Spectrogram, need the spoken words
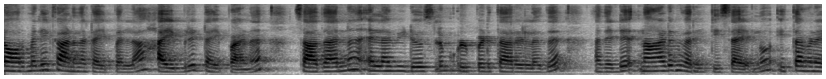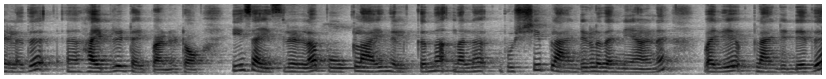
നോർമലി കാണുന്ന ടൈപ്പല്ല ഹൈബ്രിഡ് ടൈപ്പാണ് സാധാരണ എല്ലാ വീഡിയോസിലും ഉൾപ്പെടുത്താറുള്ളത് അതിന്റെ നാടൻ വെറൈറ്റീസ് ആയിരുന്നു. ഇത്തവണയുള്ളത് ഹൈബ്രിഡ് ടൈപ്പാണ് കേട്ടോ ഈ സൈസിലുള്ള പൂക്കളായി നിൽക്കുന്ന നല്ല ബുഷി പ്ലാന്റുകൾ തന്നെയാണ് വലിയ പ്ലാന്റിന്റേത്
